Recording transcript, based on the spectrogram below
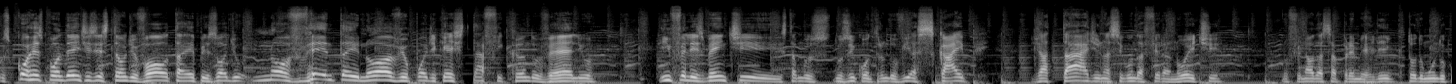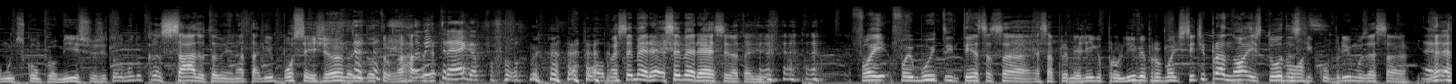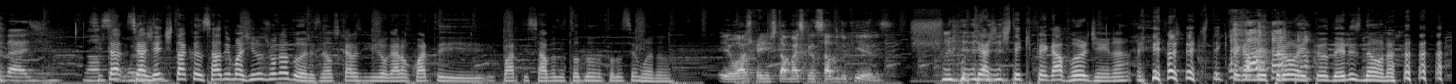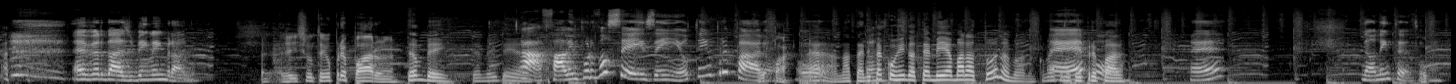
Os correspondentes estão de volta, episódio 99. O podcast tá ficando velho. Infelizmente, estamos nos encontrando via Skype, já tarde na segunda-feira à noite, no final dessa Premier League, todo mundo com muitos compromissos e todo mundo cansado também. Nathalie bocejando ali do outro lado. Não me entrega, pô. Pô, mas você merece, você merece, Nathalie. Foi, foi muito intensa essa, essa Premier League pro Liverpool, pro Manchester City e pra nós todos Nossa. que cobrimos essa. É né? verdade. Nossa, se, tá- se a gente tá cansado, imagina os jogadores, né? Os caras que jogaram quarta e, quarta e sábado todo, toda semana, né? Eu acho que a gente tá mais cansado do que eles. Porque a gente tem que pegar Virgin, né? E a gente tem que pegar metrô e tudo. Eles não, né? É verdade, bem lembrado. A gente não tem o preparo, né? Também, também tem. Ah, falem por vocês, hein? Eu tenho preparo. Opa. Ô, É, a Nathalie tá correndo até meia maratona, mano. Como é que não tem pô. preparo? É? Não, nem tanto. né?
